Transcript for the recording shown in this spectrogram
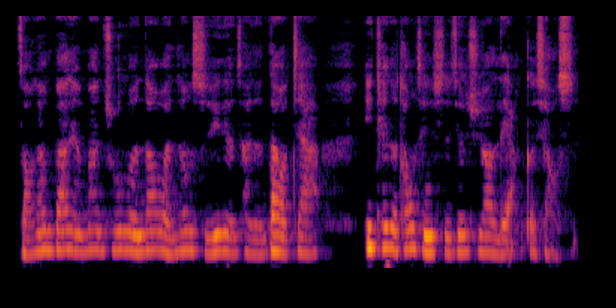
早上八点半出门，到晚上十一点才能到家，一天的通勤时间需要两个小时。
